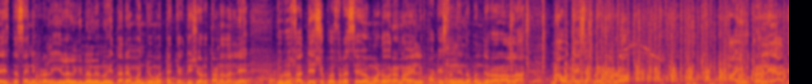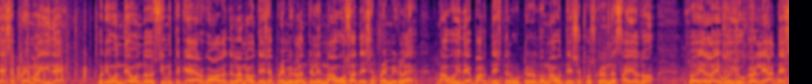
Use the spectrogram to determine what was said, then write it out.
ದೇಶದ ಸೈನಿಕರಲ್ಲಿ ಇಲ್ಲಲಿಗಿನಲ್ಲೂ ಇದ್ದಾರೆ. ಮಂಜು ಮತ್ತು ಜಗದೀಶ್ ಅವರ ತಂಡದಲ್ಲಿ ಇವರು ಸಹ ದೇಶಕ್ಕೋಸ್ಕರ ಸೇವೆ ಮಾಡುವವರ. ನಾವೆಲ್ಲಿ ಪಾಕಿಸ್ತಾನದಿಂದ ಬಂದಿರೋರಲ್ಲ, ನಾವು ದೇಶ ಪ್ರೇಮಿಗಳು ಆ ಯುವಕರಲ್ಲಿ ಆ ದೇಶ ಪ್ರೇಮ ಇದೆ. ಬರೀ ಒಂದೇ ಒಂದು ಸೀಮಿತಕ್ಕೆ ಯಾರಿಗೂ ಆಗೋದಿಲ್ಲ. ನಾವು ದೇಶ ಪ್ರೇಮಿಗಳು ಅಂತೇಳಿ ನಾವು ಸಹ ದೇಶ ಪ್ರೇಮಿಗಳೇ ನಾವು ಇದೇ ಭಾರತ ದೇಶದಲ್ಲಿ ಹುಟ್ಟಿರೋದು, ನಾವು ದೇಶಕ್ಕೋಸ್ಕರನೇ ಸಾಯೋದು. ಸೊ ಎಲ್ಲ ಯುವಕರಲ್ಲಿ ಆ ದೇಶ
